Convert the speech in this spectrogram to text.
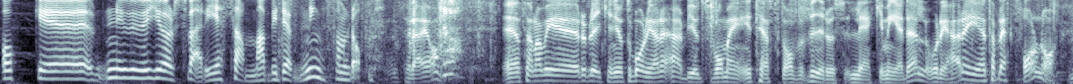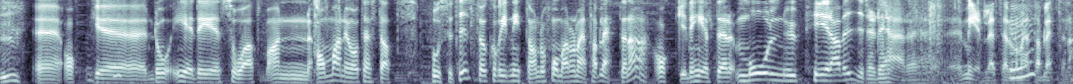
och eh, nu gör Sverige samma bedömning som dem. Så där, ja. Eh, Sen har vi rubriken Göteborgare erbjuds vara med i test av virusläkemedel och det här är tablettform då. Eh, Och eh, då är det så att man, om man nu har testat positivt för covid-19 då får man de här tabletterna och det heter Molnupiravir det här medlet eller de här tabletterna.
